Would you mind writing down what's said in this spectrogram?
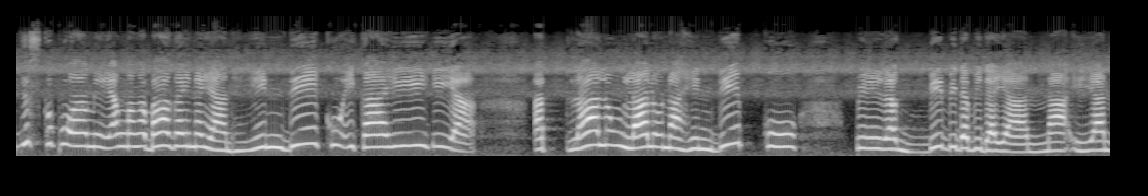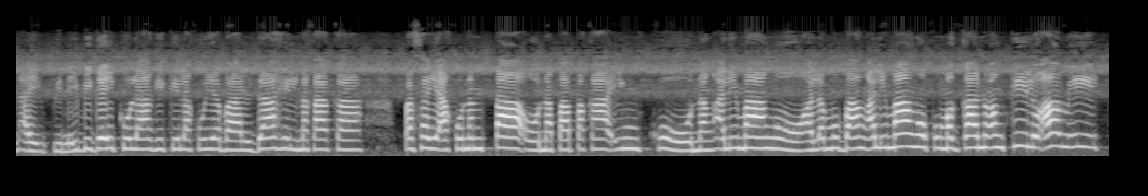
Diyos ko po, Ami, ang mga bagay na yan, hindi ko ikahihiya. At lalong-lalo na hindi ko pinagbibida-bida yan na iyan ay pinibigay ko lagi kila Kuya Bal dahil nakaka pasaya ako ng tao, napapakain ko ng alimango. Alam mo ba ang alimango kung magkano ang kilo, Ami?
